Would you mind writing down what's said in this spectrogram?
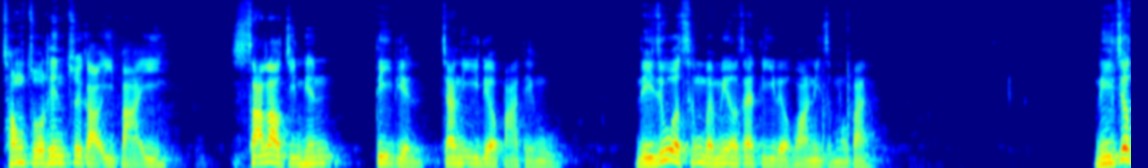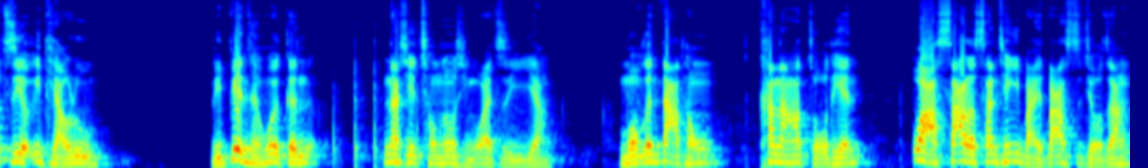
从昨天最高一八一杀到今天低点将近一六八点五。你如果成本没有再低的话，你怎么办？你就只有一条路，你变成会跟那些冲冲型外资一样，摩根大通看到他昨天哇杀了三千一百八十九张，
